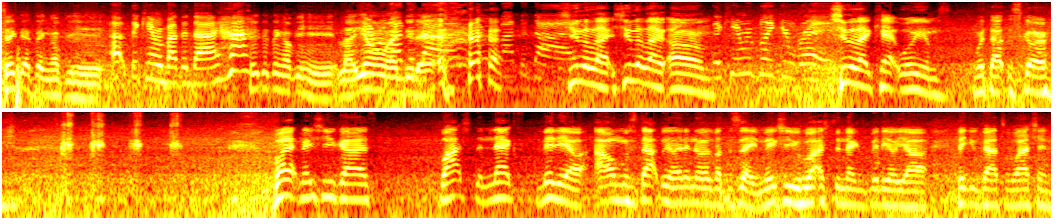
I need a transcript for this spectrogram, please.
Take that thing off your head. Oh, the camera about to die. Take the thing off your head. Like you don't want to do that. about to die. she look like she look like um the camera blinking red. she look like Katt Williams without the scarf. but make sure you guys watch the next video. I almost stopped because I didn't know what I was about to say. Make sure you watch the next video, y'all. Thank you guys for watching.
